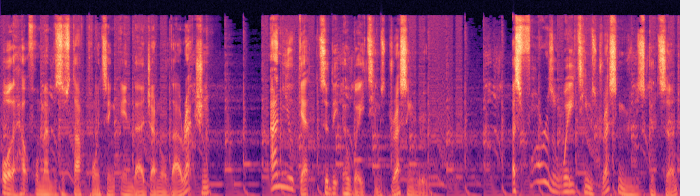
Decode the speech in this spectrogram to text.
or the helpful members of staff pointing in their general direction, and you'll get to the away team's dressing room. As far as away team's dressing room is concerned,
